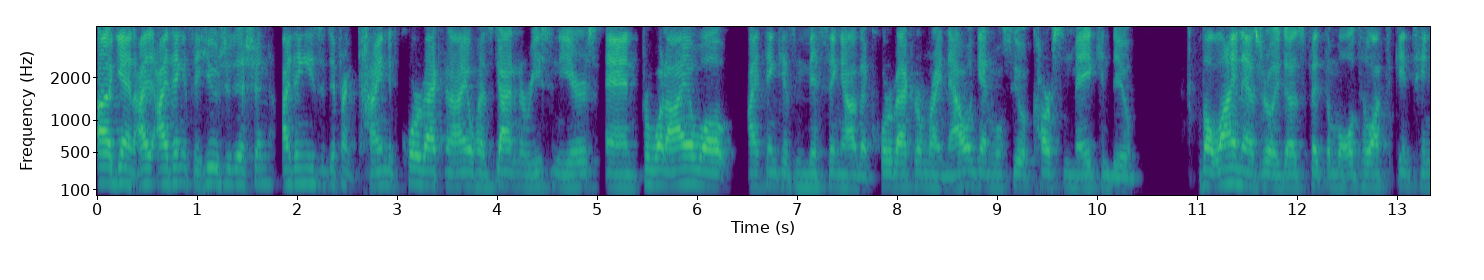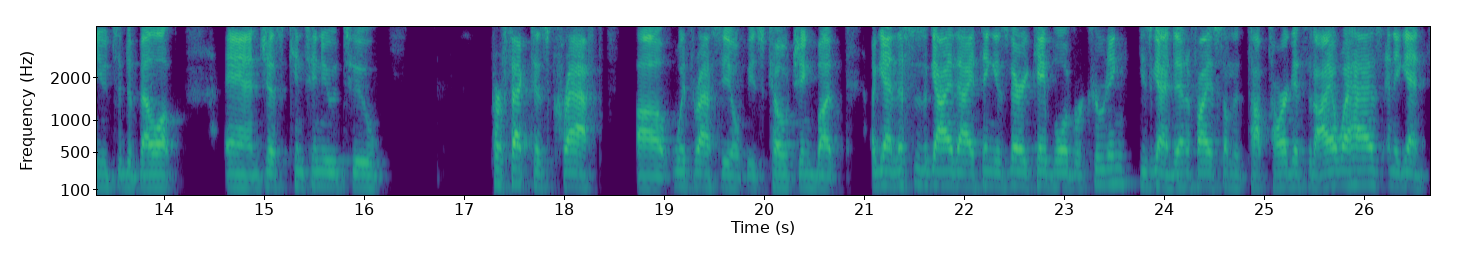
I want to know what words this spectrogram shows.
again, I, I, think it's a huge addition. I think he's a different kind of quarterback than Iowa has gotten in recent years. And for what Iowa, I think, is missing out of that quarterback room right now, again, we'll see what Carson May can do. But Lainez really does fit the mold. He'll have to continue to develop and just continue to perfect his craft uh, with Racioppi's coaching. But again, this is a guy that I think is very capable of recruiting. He's going to identify some of the top targets that Iowa has. And again,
